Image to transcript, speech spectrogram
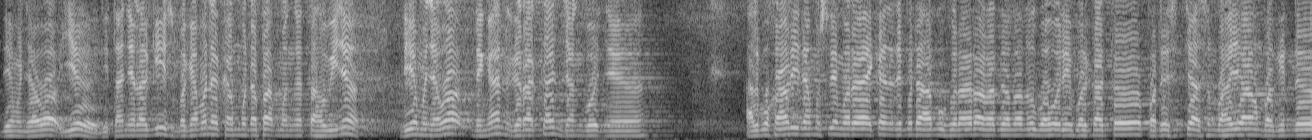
Dia menjawab, ya. Ditanya lagi, sebagaimana kamu dapat mengetahuinya? Dia menjawab dengan gerakan janggutnya. Al-Bukhari dan Muslim merayakan daripada Abu Hurairah radhiyallahu anhu bahawa dia berkata, pada setiap sembahyang baginda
